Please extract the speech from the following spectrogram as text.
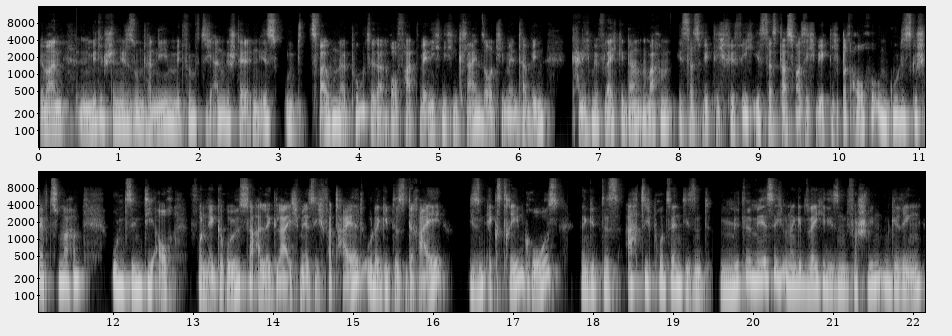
Wenn man ein mittelständisches Unternehmen mit 50 Angestellten ist und 200 Punkte darauf hat, wenn ich nicht ein Kleinsortimenter bin, kann ich mir vielleicht Gedanken machen, ist das wirklich pfiffig? Ist das das, was ich wirklich brauche, um gutes Geschäft zu machen? Und sind die auch von der Größe alle gleichmäßig verteilt oder gibt es drei die sind extrem groß. Dann gibt es 80 Prozent, die sind mittelmäßig und dann gibt es welche, die sind verschwindend gering.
